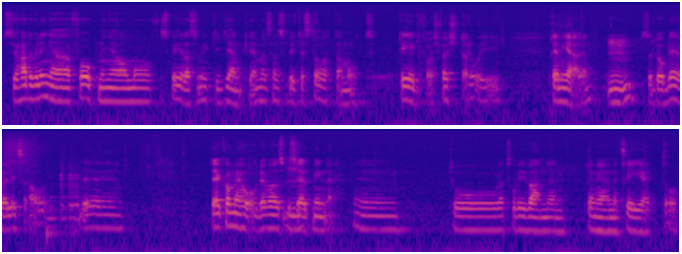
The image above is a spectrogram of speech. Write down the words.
så jag hade väl inga förhoppningar om att få spela så mycket egentligen men sen så fick jag starta mot Degerfors första då i premiären. mm. Så då blev jag lite så ja, det, det kommer jag ihåg. Det var ett speciellt minne. Eh, Då, jag tror vi vann den premiären med 3-1 och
